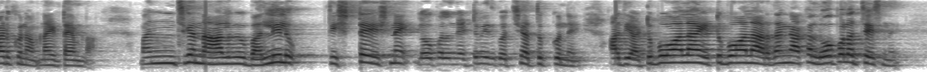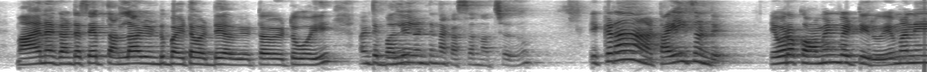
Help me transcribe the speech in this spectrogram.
పడుకున్నాం నైట్ టైంలో మంచిగా నాలుగు బల్లీలు తిష్ట వేసినాయి. లోపల నెట్ మీదకి వచ్చి అతుక్కున్నాయి. అది అటు పోవాలా ఇటు పోవాలా అర్థం కాక లోపల వచ్చేసినాయి. మా ఆయన గంట సేపు తనలాడిండు బయట పడ్డాయి అవి ఎటు ఎటు పోయి అంటే బల్లీలు అంటే నాకు అస్సలు నచ్చదు. ఇక్కడ టైల్స్ ఉండే. ఎవరో కామెంట్ పెట్టిర్రు ఏమని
